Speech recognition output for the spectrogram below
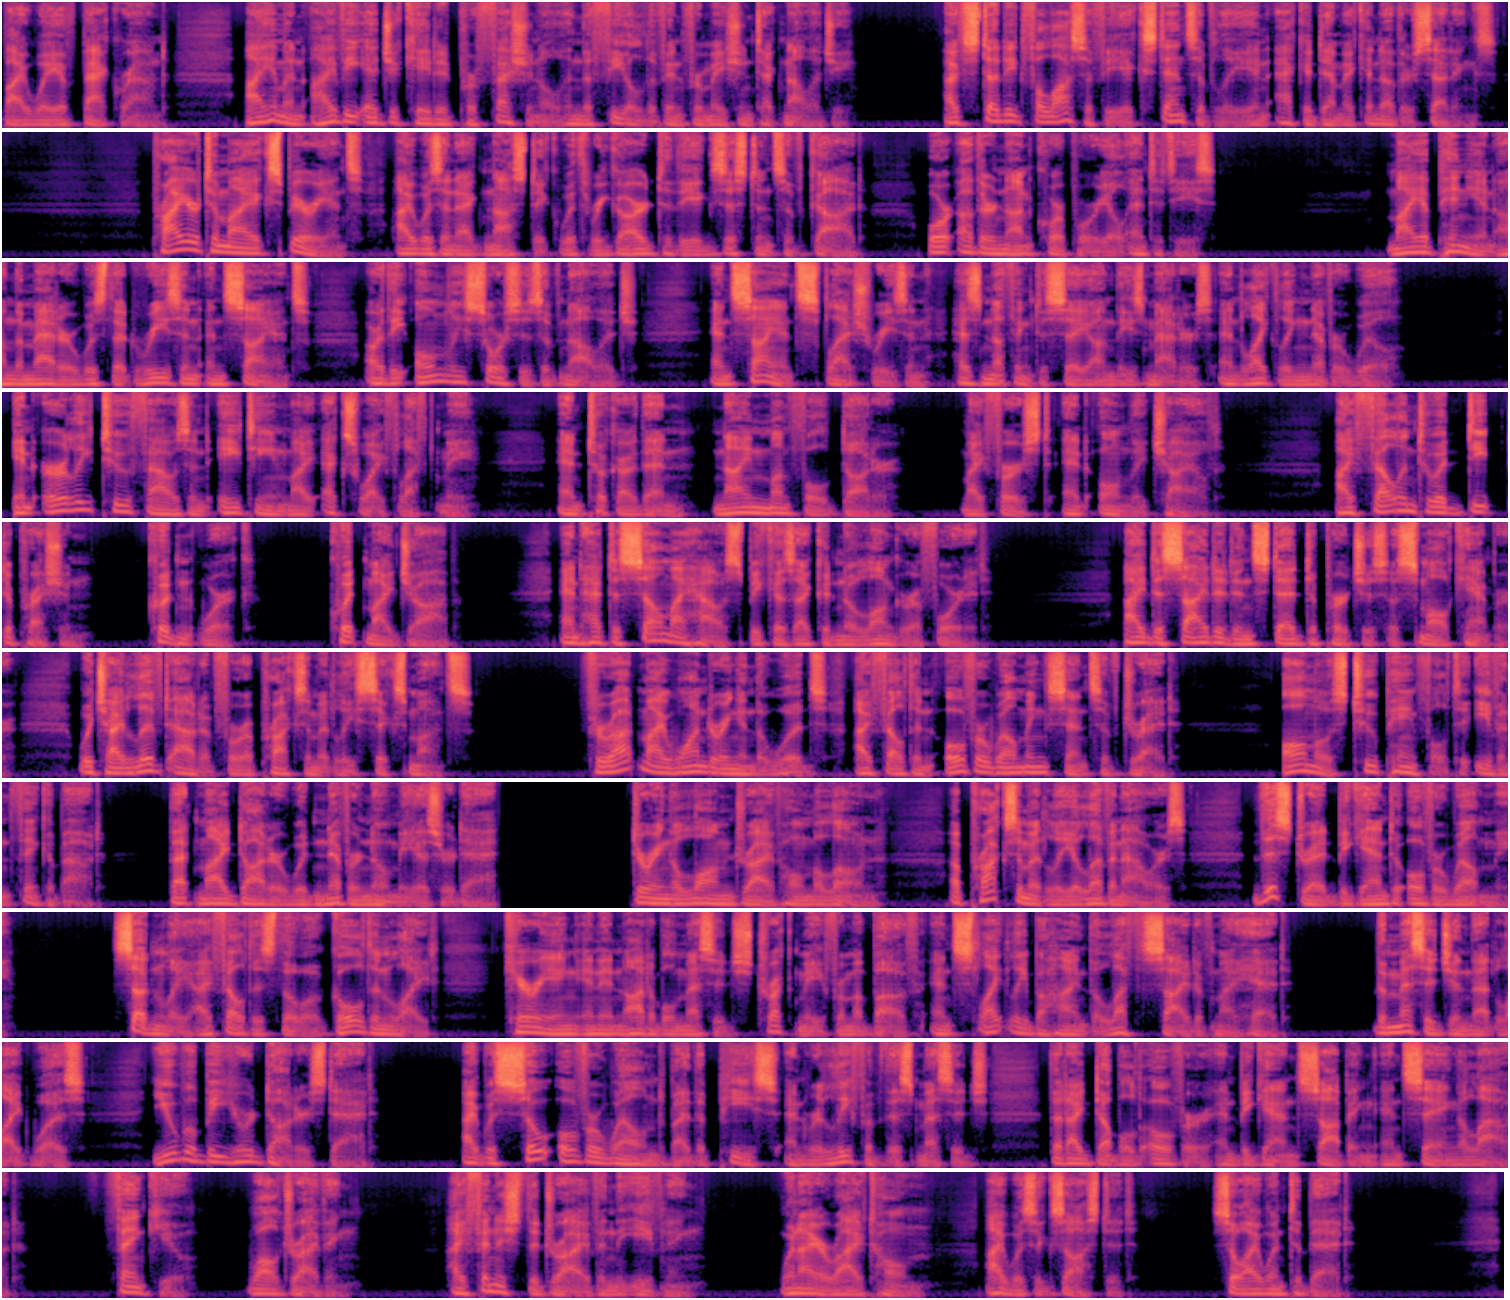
By way of background, I am an Ivy-educated professional in the field of information technology. I've studied philosophy extensively in academic and other settings. Prior to my experience, I was an agnostic with regard to the existence of God or other non-corporeal entities. My opinion on the matter was that reason and science are the only sources of knowledge, and science slash reason has nothing to say on these matters and likely never will. In early 2018 my ex-wife left me and took our then nine-month-old daughter my first and only child. I fell into a deep depression, couldn't work, quit my job, and had to sell my house because I could no longer afford it. I decided instead to purchase a small camper, which I lived out of for approximately six months. Throughout my wandering in the woods, I felt an overwhelming sense of dread, almost too painful to even think about, that my daughter would never know me as her dad. During a long drive home alone, Approximately 11 hours, this dread began to overwhelm me. Suddenly, I felt as though a golden light, carrying an inaudible message, struck me from above and slightly behind the left side of my head. The message in that light was, You will be your daughter's dad. I was so overwhelmed by the peace and relief of this message that I doubled over and began sobbing and saying aloud, Thank you, while driving. I finished the drive in the evening. When I arrived home, I was exhausted, so I went to bed.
